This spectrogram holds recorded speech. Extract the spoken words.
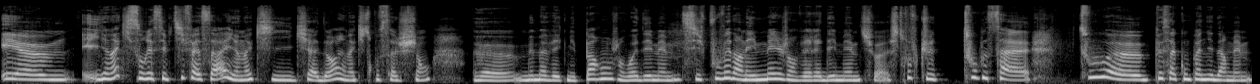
Et euh, il y en a qui sont réceptifs à ça, il y en a qui, qui adorent, il y en a qui trouvent ça chiant. même avec mes parents, j'envoie des mèmes. Si je pouvais dans les mails, j'enverrais des mèmes, tu vois. Je trouve que tout ça, tout peut s'accompagner d'un mème.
